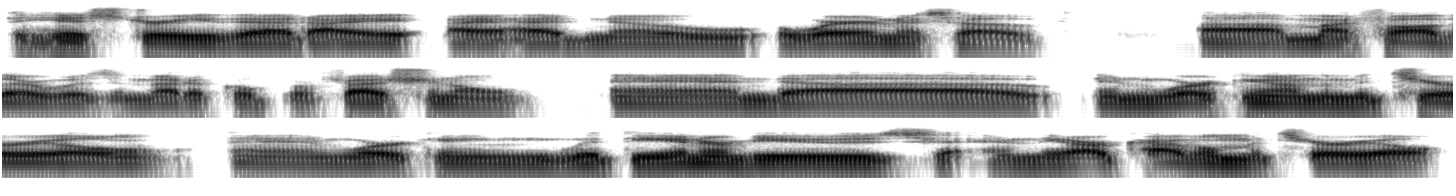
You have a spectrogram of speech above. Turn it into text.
history that I, I had no awareness of uh, my father was a medical professional and uh, in working on the material and working with the interviews and the archival material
